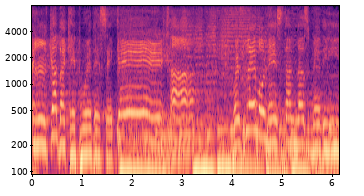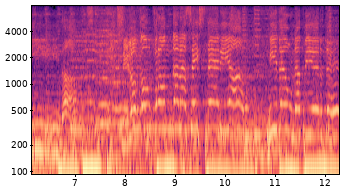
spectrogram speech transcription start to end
El cada que puede se queja, pues le molestan las medidas. Si lo confrontan hace histeria y de una pierde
